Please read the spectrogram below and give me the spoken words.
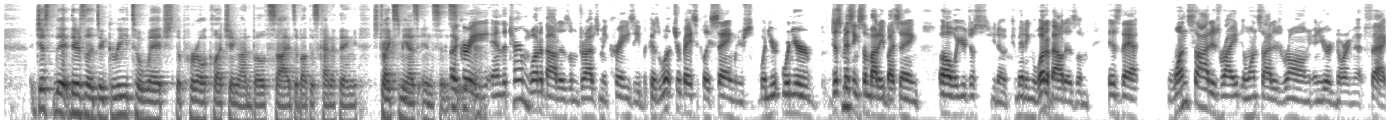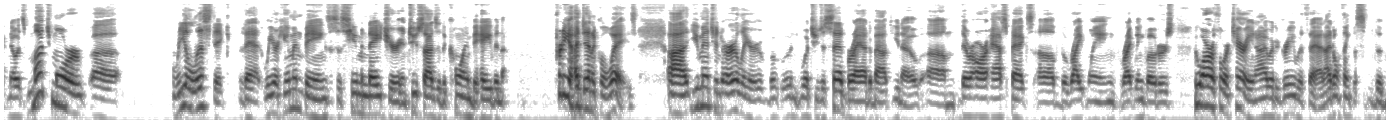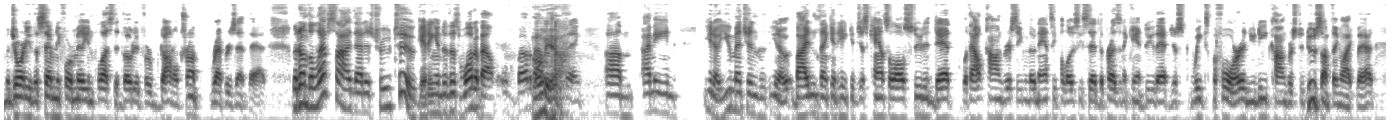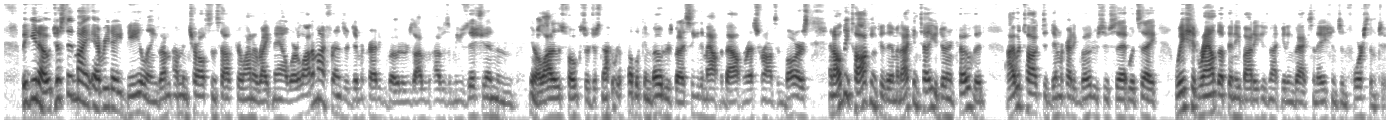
just the, there's a degree to which the pearl clutching on both sides about this kind of thing strikes me as insincere. Agree, and the term "whataboutism" drives me crazy because what you're basically saying when you're when you're when you're dismissing somebody by saying, "Oh, well, you're just you know committing whataboutism," is that one side is right and one side is wrong, and you're ignoring that fact. No, it's much more. Uh, realistic that we are human beings this is human nature and two sides of the coin behave in pretty identical ways. Uh, you mentioned earlier what you just said, Brad, about you know um, there are aspects of the right wing, right wing voters who are authoritarian. I would agree with that. I don't think the, the majority of the 74 million plus that voted for Donald Trump represent that. But on the left side, that is true too. Getting into this what about what about oh, yeah. thing. Um, I mean, you know, you mentioned, you know, Biden thinking he could just cancel all student debt without Congress, even though Nancy Pelosi said the president can't do that just weeks before, and you need Congress to do something like that. But, you know, just in my everyday dealings, I'm, I'm in Charleston, South Carolina right now, where a lot of my friends are Democratic voters. I, I was a musician, and, you know, a lot of those folks are just not Republican voters, but I see them out and about in restaurants and bars, and I'll be talking to them. And I can tell you during COVID, I would talk to Democratic voters who said would say we should round up anybody who's not getting vaccinations and force them to.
